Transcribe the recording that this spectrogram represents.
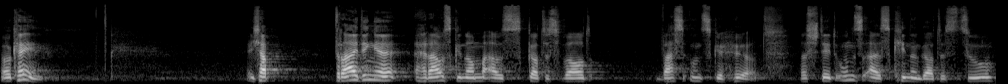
Okay. Ich habe drei Dinge herausgenommen aus Gottes Wort, was uns gehört. Was steht uns als Kindern Gottes zu?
